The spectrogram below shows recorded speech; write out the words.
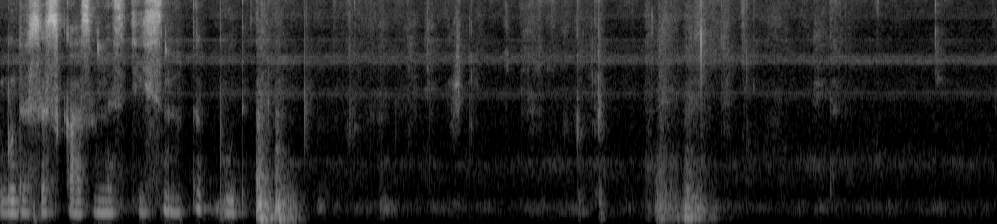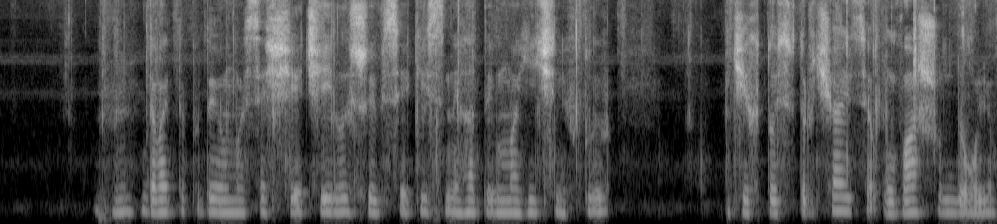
Буде все сказане, здійснено, так буде. Давайте подивимося ще, чи лишився якийсь негатив, магічний вплив, чи хтось втручається у вашу долю.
